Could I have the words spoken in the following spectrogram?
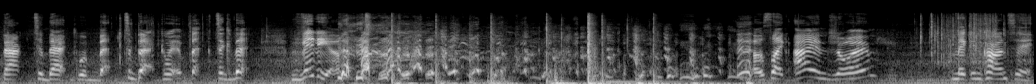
back to back with back to back with back to back video. I was like I enjoy making content.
